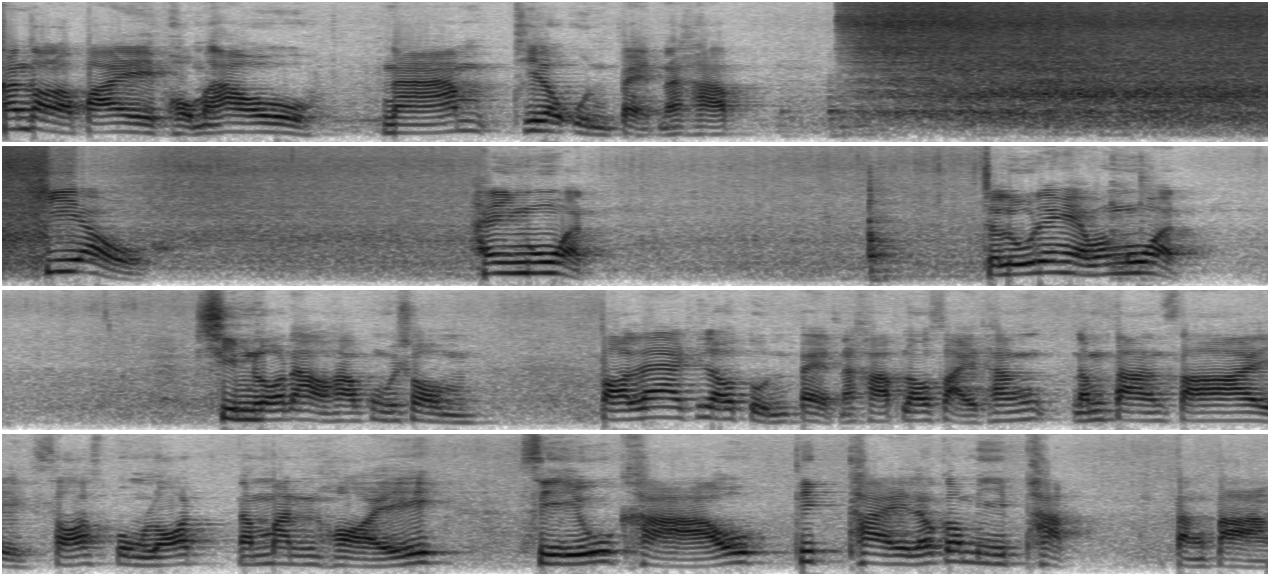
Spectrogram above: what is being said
ขั้นตอนต่อไปผมเอาน้ำที่เราอุ่นเป็ดนะครับ เคี่ยว ให้งวด จะรู้ได้ไงว่างวด ชิมรสเอาครับคุณผู้ชม ตอนแรกที่เราตุ๋นเป็ดนะครับ เราใส่ทั้งน้ำตาลทราย ซอสปรุงรสน้ำมันหอยซีอิ๊วขาวพริกไทยแล้วก็มีผักต่าง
